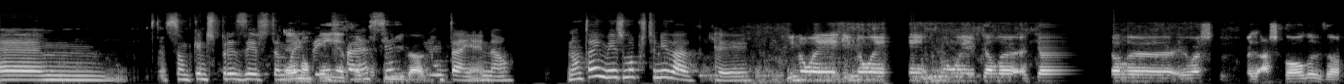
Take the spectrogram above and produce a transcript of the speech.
ehm, são pequenos prazeres também é, da infância. Não têm, não. Não têm mesmo oportunidade. É... E não é, e não é não é aquela, aquela eu acho, as escolas, as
